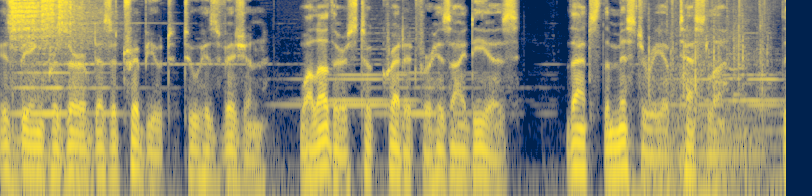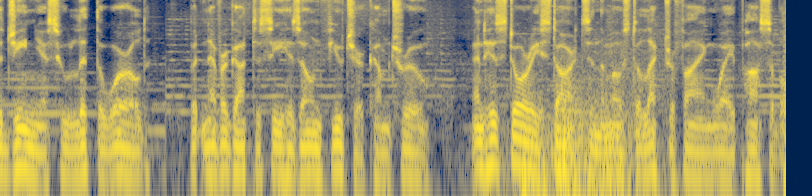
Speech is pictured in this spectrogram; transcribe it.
is being preserved as a tribute to his vision, while others took credit for his ideas. That's the mystery of Tesla, the genius who lit the world but never got to see his own future come true. And his story starts in the most electrifying way possible.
